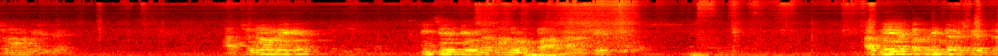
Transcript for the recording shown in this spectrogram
ಚುನಾವಣೆ ಇದೆ ಆ ಚುನಾವಣೆಗೆ ಬಿಜೆಪಿಯಿಂದ ನಾನು ಒಬ್ಬ ಆಕಾಂಕ್ಷಿ. ಆಗ್ನೇಯ ಪದವೀಧರ ಕ್ಷೇತ್ರ,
